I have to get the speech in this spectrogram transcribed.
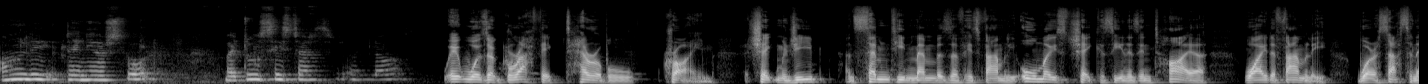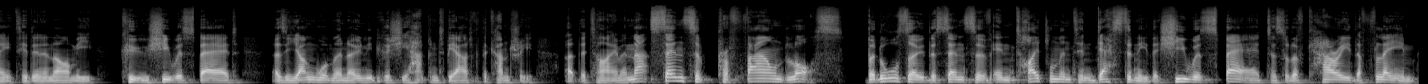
only 10 years old, my two sisters lost. It was a graphic, terrible crime. Sheikh Mujib and 17 members of his family, almost Sheikh Hasina's entire wider family, were assassinated in an army coup. She was spared as a young woman only because she happened to be out of the country at the time. And that sense of profound loss, but also the sense of entitlement and destiny that she was spared to sort of carry the flame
